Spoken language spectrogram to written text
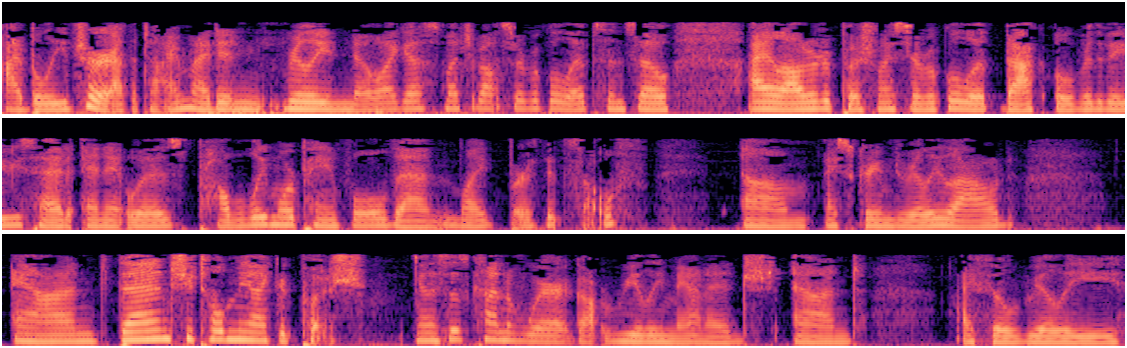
I believed her at the time. I didn't really know, I guess, much about cervical lips. And so I allowed her to push my cervical lip back over the baby's head and it was probably more painful than like birth itself. Um, I screamed really loud. And then she told me I could push. And this is kind of where it got really managed, and I feel really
